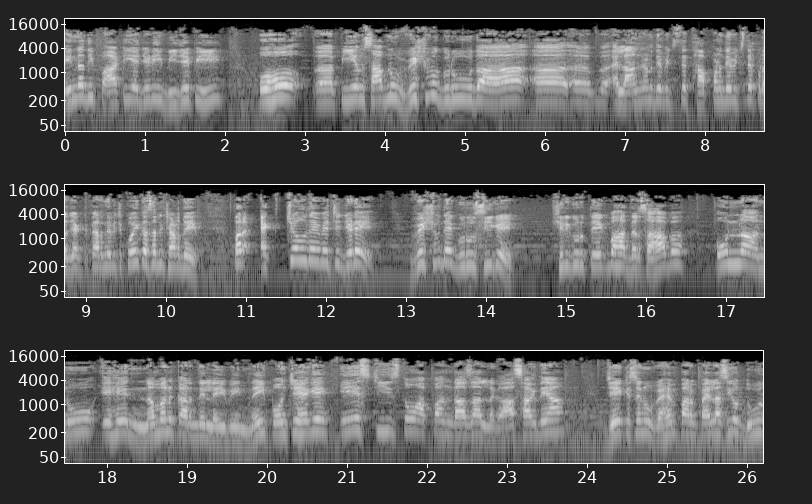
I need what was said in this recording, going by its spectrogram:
ਇਹਨਾਂ ਦੀ ਪਾਰਟੀ ਹੈ ਜਿਹੜੀ ਬੀਜੇਪੀ, ਉਹ ਪੀਐਮ ਸਾਹਿਬ ਨੂੰ ਵਿਸ਼ਵ ਗੁਰੂ ਦਾ ਐਲਾਨਣ ਦੇ ਵਿੱਚ ਤੇ ਥਾਪਣ ਦੇ ਵਿੱਚ ਤੇ ਪ੍ਰੋਜੈਕਟ ਕਰਨ ਦੇ ਵਿੱਚ ਕੋਈ ਕਸਰ ਨਹੀਂ ਛੱਡਦੇ। ਪਰ ਐਕਚੁਅਲ ਦੇ ਵਿੱਚ ਜਿਹੜੇ ਵਿਸ਼ਵ ਦੇ ਗੁਰੂ ਸੀਗੇ, ਸ੍ਰੀ ਗੁਰੂ ਤੇਗ ਬਹਾਦਰ ਸਾਹਿਬ ਉਹਨਾਂ ਨੂੰ ਇਹ ਨਮਨ ਕਰਨ ਦੇ ਲਈ ਵੀ ਨਹੀਂ ਪਹੁੰਚੇ ਹੈਗੇ ਇਸ ਚੀਜ਼ ਤੋਂ ਆਪਾਂ ਅੰਦਾਜ਼ਾ ਲਗਾ ਸਕਦੇ ਹਾਂ ਜੇ ਕਿਸੇ ਨੂੰ ਵਹਿਮ ਭਰਮ ਪਹਿਲਾਂ ਸੀ ਉਹ ਦੂਰ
